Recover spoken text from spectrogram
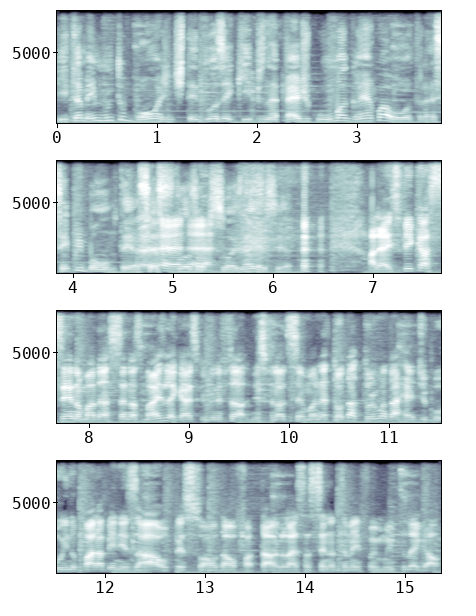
e também muito bom a gente ter duas equipes, né, perde com uma, ganha com a outra, é sempre bom ter essas É, duas é. opções, né, Garcia? Aliás, fica a cena, uma das cenas mais legais que eu vi nesse final- nesse final de semana é toda a turma da Red Bull indo parabenizar o pessoal da AlphaTauri lá. Essa cena também foi muito legal.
